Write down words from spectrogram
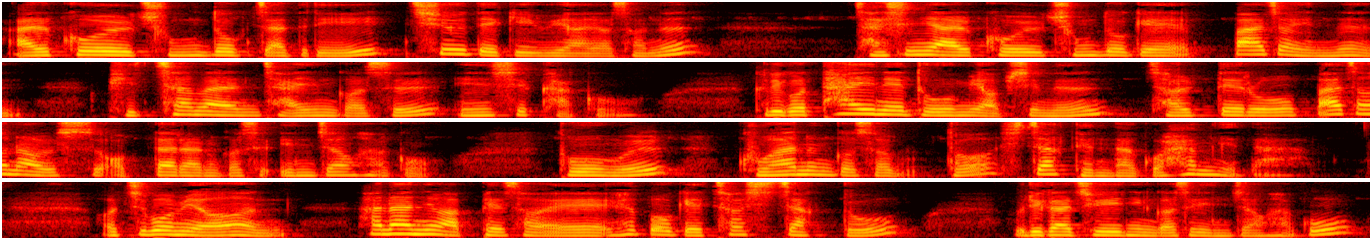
알코올 중독자들이 치유되기 위하여서는 자신이 알코올 중독에 빠져 있는 비참한 자인 것을 인식하고 그리고 타인의 도움이 없이는 절대로 빠져나올 수 없다라는 것을 인정하고 도움을 구하는 것부터 시작된다고 합니다. 어찌 보면 하나님 앞에서의 회복의 첫 시작도 우리가 죄인인 것을 인정하고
